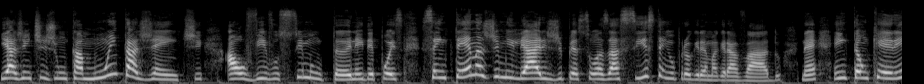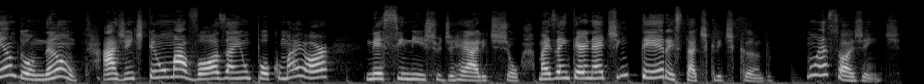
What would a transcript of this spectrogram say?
E a gente junta muita gente ao vivo simultânea e depois centenas de milhares de pessoas assistem o programa gravado, né? Então, querendo ou não, a gente tem uma voz aí um pouco maior nesse nicho de reality show. Mas a internet inteira está te criticando. Não é só a gente.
